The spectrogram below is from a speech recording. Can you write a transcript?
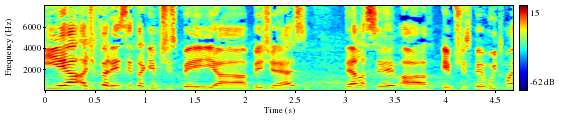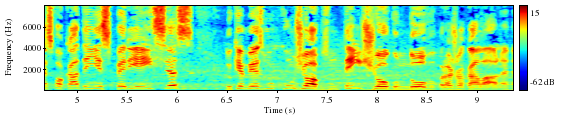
e a, a diferença entre a Game XP e a BGS, dela ser, a Game XP é muito mais focada em experiências do que mesmo com jogos. Não tem jogo novo para jogar lá, né?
